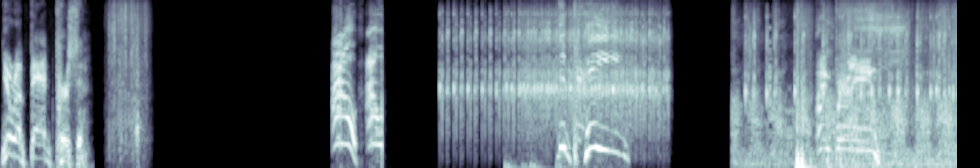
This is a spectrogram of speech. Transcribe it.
You're a bad person. Ow! Ow! The pain! I'm burning!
